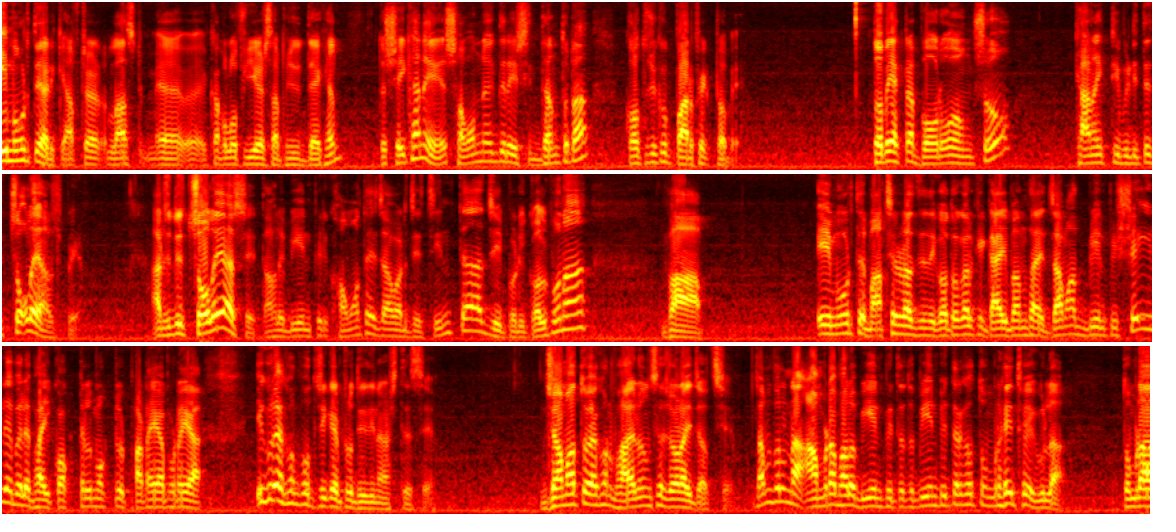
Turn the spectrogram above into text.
এই মুহূর্তে আর কি after last couple of years আপনি যদি দেখেন, তো সেখানে সমন্বয়কদের এই সিদ্ধান্তটা কতটুকু পারফেক্ট হবে? তবে একটা বড় অংশ কানেক্টিভিটিতে চলে আসবে। আর যদি চলে আসে, তাহলে বিএনপির ক্ষমতায় যাওয়ার যে চিন্তা, যে পরিকল্পনা, বা এই মুহূর্তে মাছের রাজনীতি, গতকালকে গাইবান্ধায় জামাত বিএনপি সেই লেভেলে ভাই ককটেল মকটেল ফাটাইয়া ফাটাইয়া এগুলো এখন পত্রিকায় প্রতিদিন আসতেছে। জামাতও এখন ভায়োলেন্সে জড়াই যাচ্ছে। জামাত না, আমরা ভালো বিএনপিতে তো বিএনপিতে রাখো তোমরাই তো এগুলা। তোমরা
